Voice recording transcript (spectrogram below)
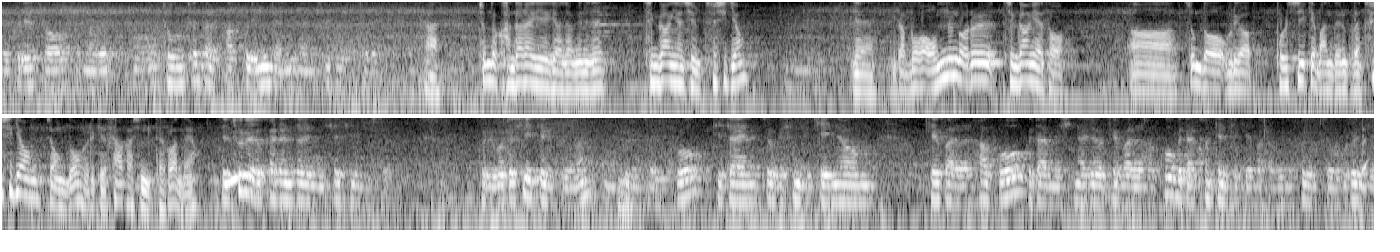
네, 그래서 정말 어, 좋은 평가를 받고 있는 게 아닌가 하는 생각이 들어요. 아, 좀 더 간단하게 얘기하자면 이제 증강현실 투시경 예, 그러니까 뭐가 없는 거를 증강해서 어, 좀 더 우리가 볼 수 있게 만드는 그런 투시경 정도 이렇게 생각하시면 될 것 같네요. 이제 주로 역할은 저희는 세신 기술 그리고 또 시스템 구현 어, 그런 쪽이고 디자인 쪽에서 이제 개념 개발하고 그 다음에 시나리오 개발을 하고 그 다음 컨텐츠 개발하고 그런 쪽으로 이제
